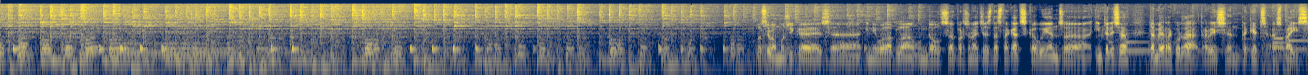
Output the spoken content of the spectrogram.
Thank you. Seva música és uh, inigualable, un dels uh, personatges destacats que avui ens uh, interessa també recordar a través d'aquests espais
